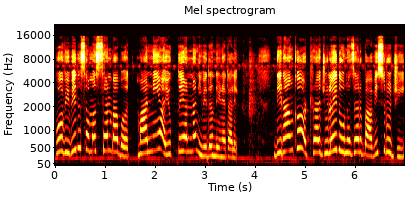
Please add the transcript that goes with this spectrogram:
व विविध समस्यांबाबत माननीय आयुक्त यांना निवेदन देण्यात आले. दिनांक अठरा जुलै दोन हजार बावीस रोजी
